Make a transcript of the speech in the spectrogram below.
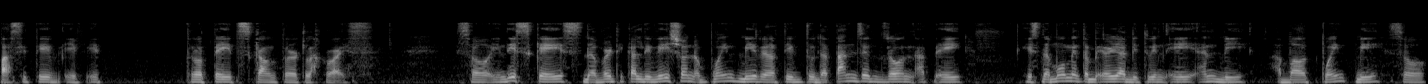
positive if it rotates counterclockwise. So in this case, the vertical deviation of point B relative to the tangent drawn at A is the moment of area between A and B about point B. So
